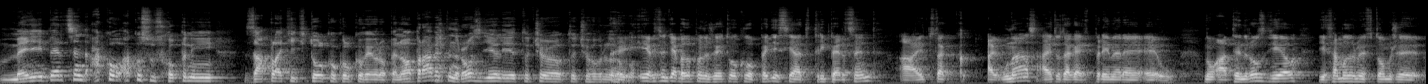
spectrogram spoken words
menej percent, ako, ako sú schopní zaplatiť toľko, koľko v Európe. No a práve ten rozdiel je to, čo, to, čo hovoril Robo. Ja by som ťa doplnil, že je to okolo 53% a je to tak aj u nás a je to tak aj v priemere EÚ. No a ten rozdiel je samozrejme v tom, že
